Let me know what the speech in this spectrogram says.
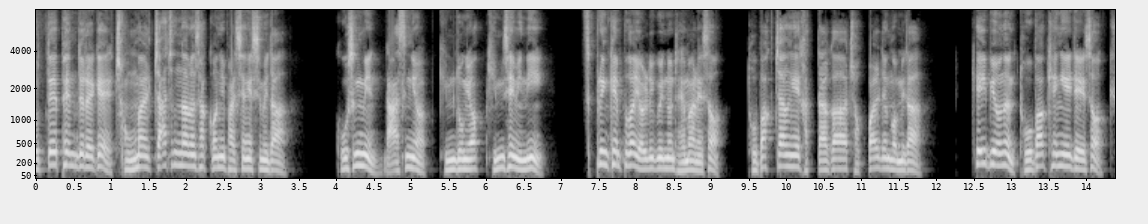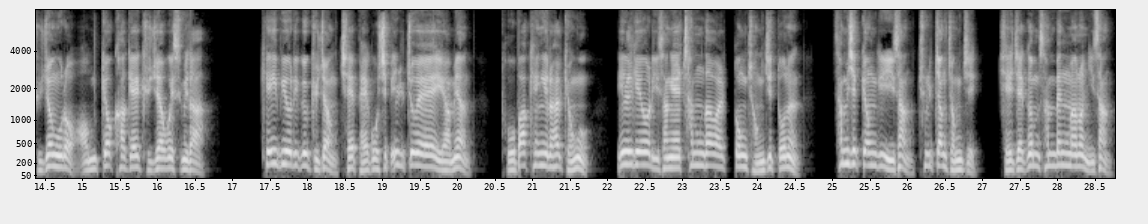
롯데 팬들에게 정말 짜증나는 사건이 발생했습니다. 고승민, 나승엽, 김동혁, 김세민이 스프링 캠프가 열리고 있는 대만에서 도박장에 갔다가 적발된 겁니다. KBO는 도박 행위에 대해서 규정으로 엄격하게 규제하고 있습니다. KBO 리그 규정 제151조에 의하면 도박 행위를 할 경우 1개월 이상의 참가 활동 정지 또는 30경기 이상 출장 정지, 제재금 300만원 이상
